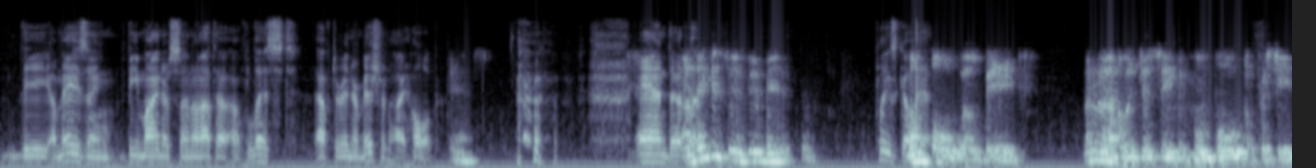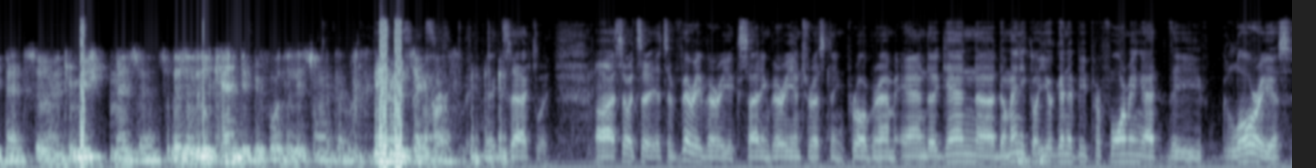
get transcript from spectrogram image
the amazing B minor sonata of Liszt after intermission, I hope. Yes. and uh, I think it's going to be. please go ahead. Mompou will be. No, no, no, I was just saying that will precede that. So intermission is uh, so there's a little candy before the Liszt on the second half. exactly. exactly. Uh, so it's a it's a very very exciting, very interesting program. And again, uh, Domenico, you're going to be performing at the glorious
